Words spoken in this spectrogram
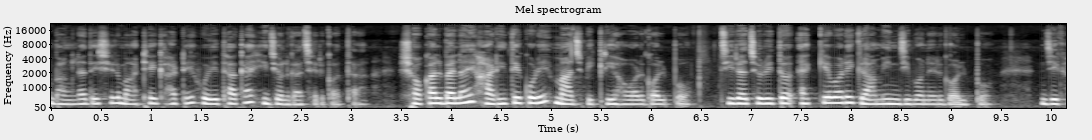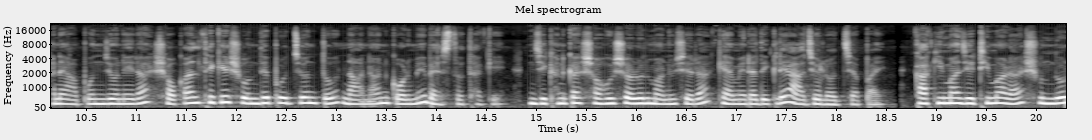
বাংলাদেশের মাঠে ঘাটে হয়ে থাকা হিজল গাছের কথা। সকালবেলায় হাঁড়িতে করে মাছ বিক্রি হওয়ার গল্প, চিরাচরিত একেবারে গ্রামীণ জীবনের গল্প, যেখানে আপনজনেরা সকাল থেকে সন্ধে পর্যন্ত নানান কর্মে ব্যস্ত থাকে, যেখানকার সহজ সরল মানুষেরা ক্যামেরা দেখলে আজও লজ্জা পায়। কাকিমা জেঠিমারা সুন্দর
